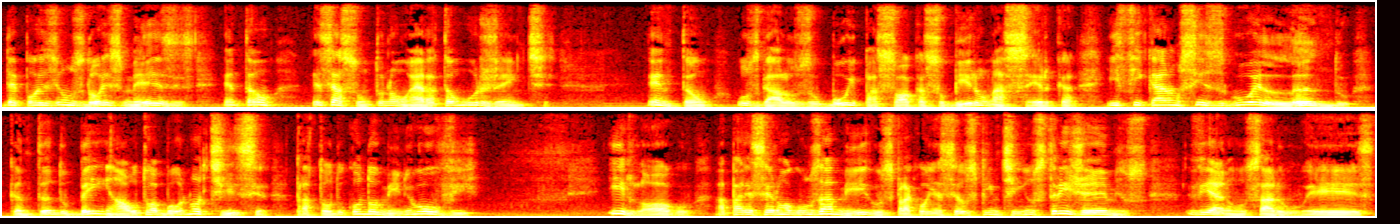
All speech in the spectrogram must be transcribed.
depois de uns dois meses. Então esse assunto não era tão urgente. Então os galos Ubu e Paçoca subiram na cerca e ficaram se esgoelando, cantando bem alto a boa notícia para todo o condomínio ouvir. E logo apareceram alguns amigos para conhecer os pintinhos trigêmeos. Vieram os saruês,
